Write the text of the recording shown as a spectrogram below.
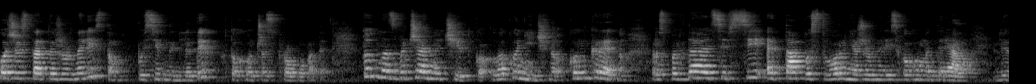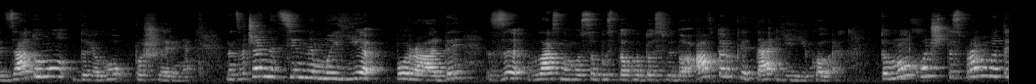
Хочеш стати журналістом? Посібник для тих, хто хоче спробувати. Тут надзвичайно чітко, лаконічно, конкретно розповідаються всі етапи створення журналістського матеріалу від задуму до його поширення. Надзвичайно цінними є поради з власного особистого досвіду авторки та її колег. Тому хочете спробувати?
